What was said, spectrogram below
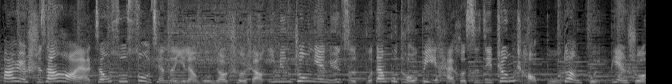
八月十三号呀，江苏宿迁的一辆公交车上，一名中年女子不但不投币，还和司机争吵，不断诡辩说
